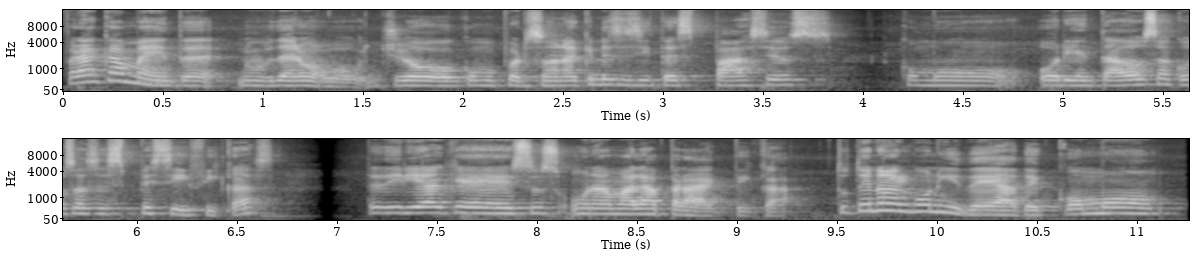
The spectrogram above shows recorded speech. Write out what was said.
Francamente, de nuevo, yo como persona que necesita espacios como orientados a cosas específicas, te diría que eso es una mala práctica. ¿Tú tienes alguna idea de cómo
